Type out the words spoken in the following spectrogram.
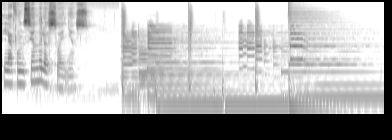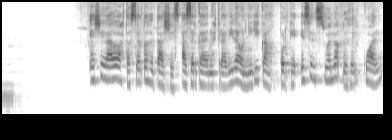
La función de los sueños. He llegado hasta ciertos detalles acerca de nuestra vida onírica porque es el suelo desde el cual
